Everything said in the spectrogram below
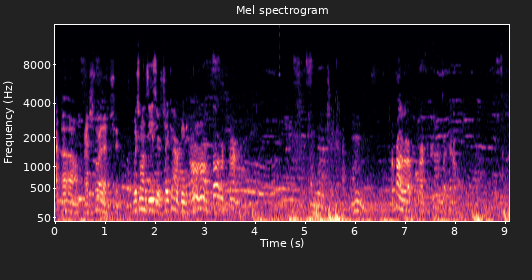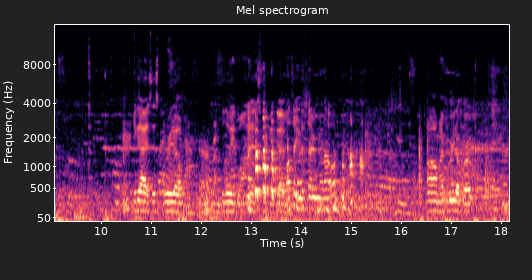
Uh oh. I swear that's chicken. Which one's easier, chicken or beef? I don't know. Throw it return. I'm going chicken. I probably would have preferred chicken, but yeah. You guys, this burrito from Blue Iguana is freaking good. I'll good. take the second on that one. Oh, my burrito broke.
